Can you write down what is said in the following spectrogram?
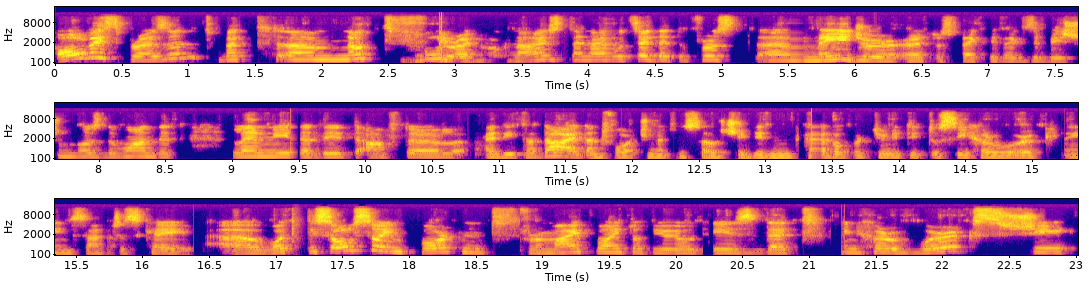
always present, but um, not fully recognized. And I would say that the first uh, major retrospective exhibition was the one that Leonida did after Edita died, unfortunately. So she didn't have opportunity to see her work in such a scale. Uh, what is also important from my point of view is that in her works, she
